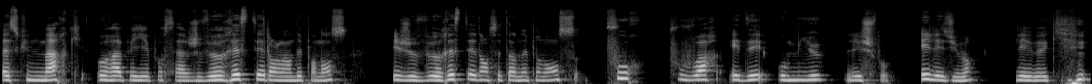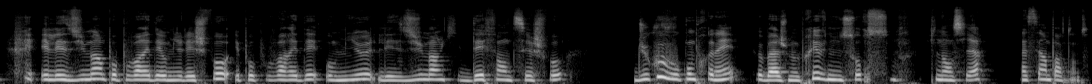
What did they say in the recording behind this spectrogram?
parce qu'une marque aura payé pour ça. Je veux rester dans l'indépendance et je veux rester dans cette indépendance pour pouvoir aider au mieux les chevaux et les humains. Les, et les humains pour pouvoir aider au mieux les chevaux et pour pouvoir aider au mieux les humains qui défendent ces chevaux. Du coup, vous comprenez que bah, je me prive d'une source financière assez importante.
